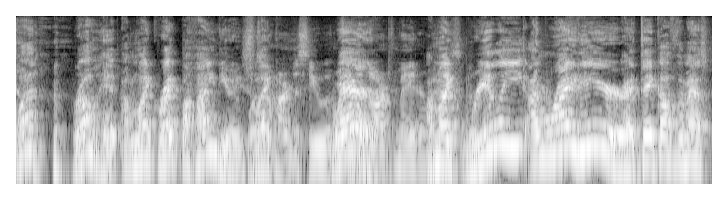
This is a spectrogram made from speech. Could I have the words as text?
"What, Rohit?" I'm like right behind you. He's Was like, it hard to see wh- where? the Darth Vader I'm like, mask? really? I'm right here. I take off the mask.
